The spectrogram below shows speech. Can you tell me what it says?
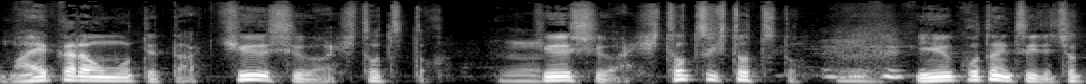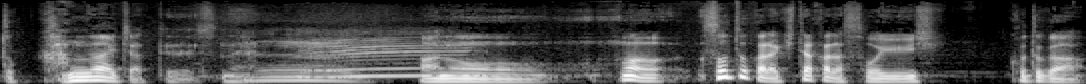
前から思ってた九州は一つとか、九州は一つ一つということについてちょっと考えちゃってですね、うん。あのまあ、外から来たからそういうことが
